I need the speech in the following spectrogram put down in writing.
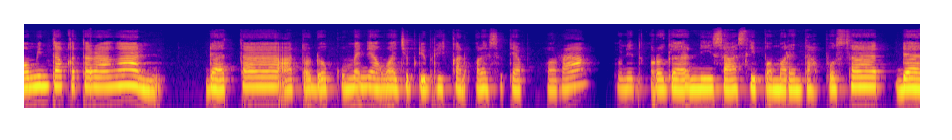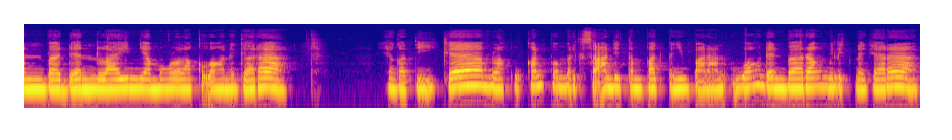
meminta keterangan, data atau dokumen yang wajib diberikan oleh setiap orang, unit organisasi pemerintah pusat, dan badan lain yang mengelola keuangan negara. Yang ketiga, melakukan pemeriksaan di tempat penyimpanan uang dan barang milik negara.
